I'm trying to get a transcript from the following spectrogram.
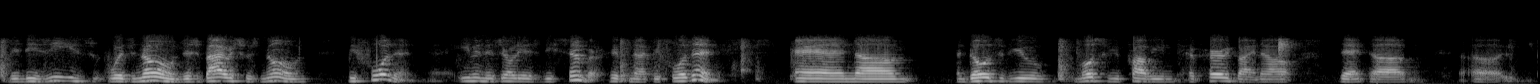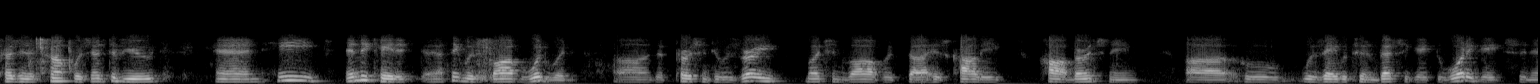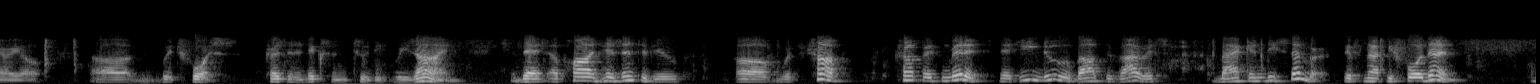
the disease was known, this virus was known before then. even as early as December, if not before then. And, um, those of you, most of you probably have heard by now that uh, uh, President Trump was interviewed, and he indicated, I think it was Bob Woodward, uh, the person who was very much involved with uh, his colleague Carl Bernstein, uh, who was able to investigate the Watergate scenario, uh, which forced President Nixon to de- resign. That upon his interview uh, with Trump, Trump admitted that he knew about the virus back in December, if not before then.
